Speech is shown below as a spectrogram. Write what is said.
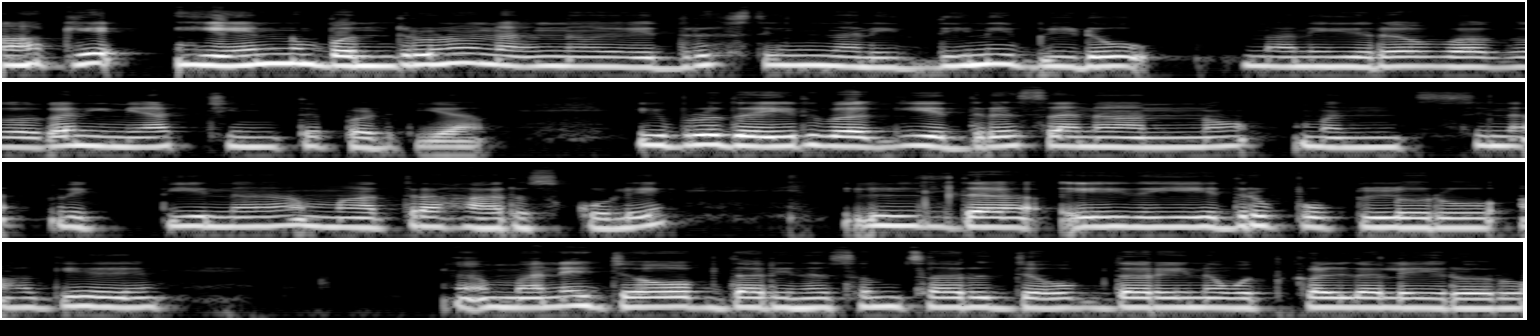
ಹಾಗೆ ಏನು ಬಂದ್ರೂ ನಾನು ಎದುರಿಸ್ತೀನಿ ನಾನು ಇದ್ದೀನಿ ಬಿಡು ನಾನು ಇರೋವಾಗ ನೀನು ಯಾಕೆ ಚಿಂತೆ ಪಡ್ತೀಯ? ಇಬ್ಬರು ಧೈರ್ಯವಾಗಿ ಎದುರಿಸೋಣ ಅನ್ನೋ ಮನಸ್ಸಿನ ವ್ಯಕ್ತಿನ ಮಾತ್ರ ಹಾರಿಸ್ಕೊಳ್ಳಿ. ಇಲ್ದ ಎದುರು ಪುಕ್ಲರು ಹಾಗೆ ಮನೆ ಜವಾಬ್ದಾರಿನ ಸಂಸಾರದ ಜವಾಬ್ದಾರಿನ ಒತ್ಕೊಳ್ದಲೇ ಇರೋರು.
